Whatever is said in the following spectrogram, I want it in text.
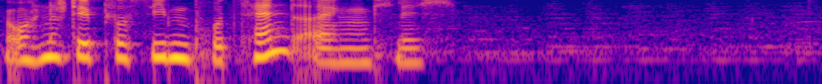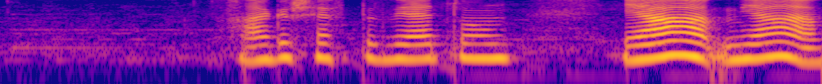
Hier unten steht plus 7% eigentlich. Fahrgeschäftbewertung. Ja, ja.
